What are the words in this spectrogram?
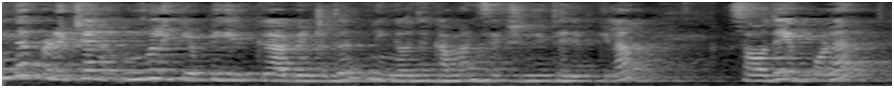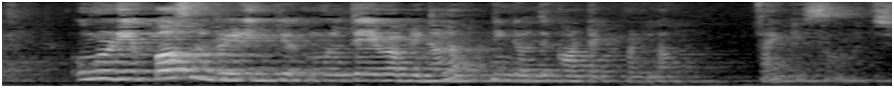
இந்த ப்ரிடிக்ஷன் உங்களுக்கு எப்படி இருக்கு அப்படின்றத நீங்க வந்து கமெண்ட் செக்ஷன்லையும் தெரிவிக்கலாம். ஸோ அதே போல உங்களுடைய பர்சனல் ரீடிங்க்கு உங்களுக்கு தேவை அப்படின்னாலும் நீங்க வந்து காண்டாக்ட் பண்ணலாம். தேங்க்யூ ஸோ மச்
